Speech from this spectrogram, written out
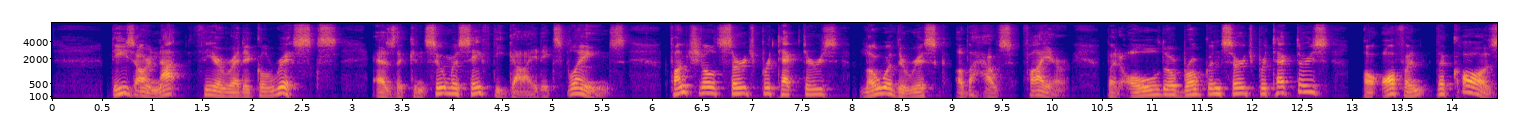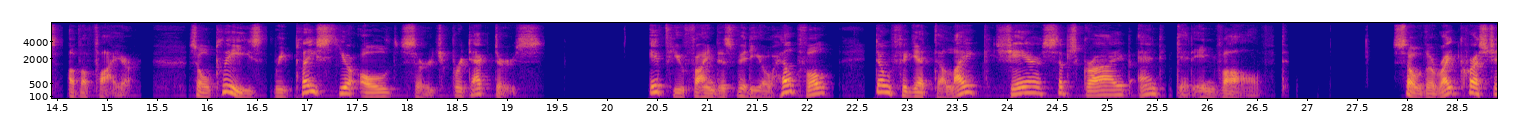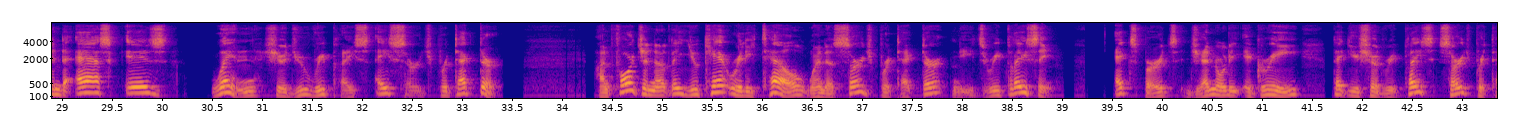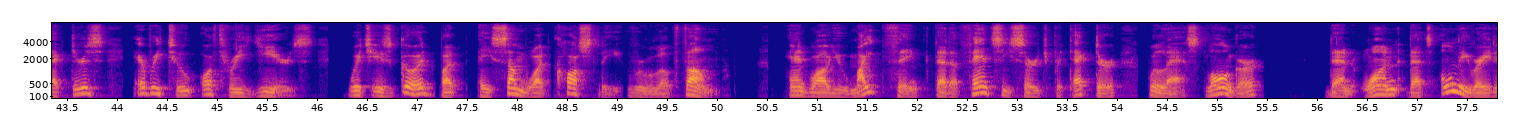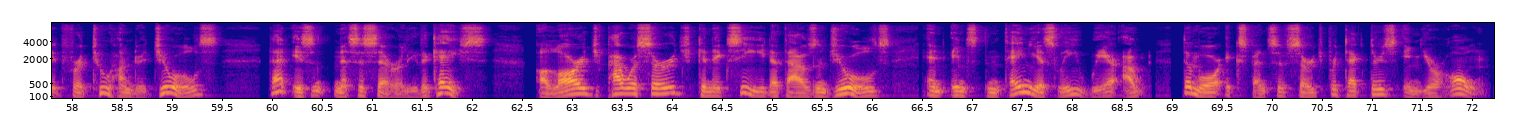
These are not theoretical risks as the Consumer Safety Guide explains. Functional surge protectors lower the risk of a house fire, but old or broken surge protectors are often the cause of a fire. So please replace your old surge protectors. If you find this video helpful, don't forget to like, share, subscribe, and get involved. So the right question to ask is, when should you replace a surge protector? Unfortunately, you can't really tell when a surge protector needs replacing. Experts generally agree that you should replace surge protectors every two or three years, which is good but a somewhat costly rule of thumb. And while you might think that a fancy surge protector will last longer than one that's only rated for 200 joules, that isn't necessarily the case. A large power surge can exceed a 1000 joules and instantaneously wear out the more expensive surge protectors in your home.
